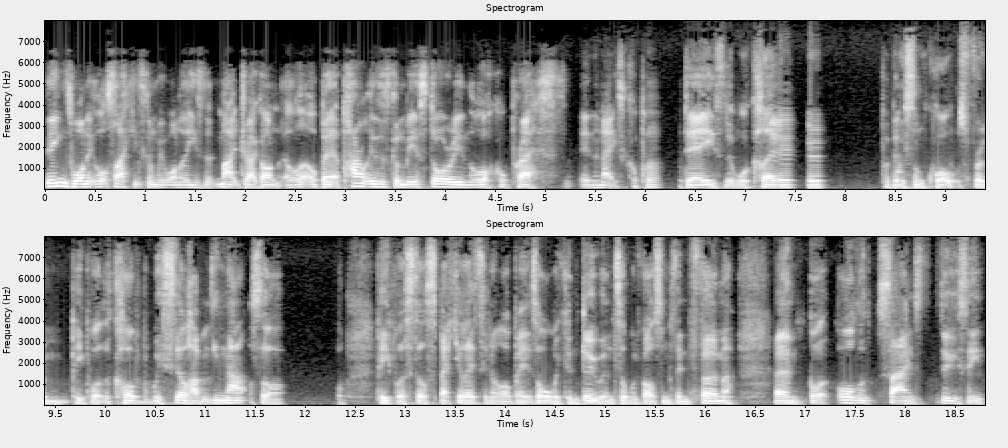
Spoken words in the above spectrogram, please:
the Ings one, it looks like it's going to be one of these that might drag on a little bit. Apparently, there's going to be a story in the local press in the next couple of days that will clear probably some quotes from people at the club. We still haven't seen that, so people are still speculating a little bit. It's all we can do until we've got something firmer. Um, but all the signs do seem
